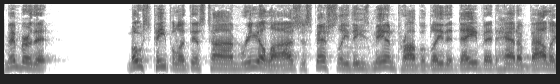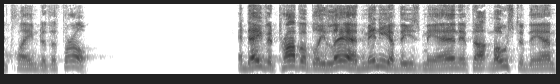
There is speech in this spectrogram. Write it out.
Remember that most people at this time realized, especially these men probably, that David had a valid claim to the throne. And David probably led many of these men, if not most of them,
